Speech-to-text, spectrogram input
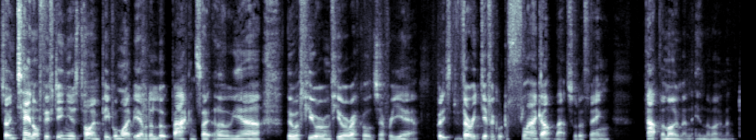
So in 10 or 15 years' time, people might be able to look back and say, oh, yeah, there were fewer and fewer records every year. But it's very difficult to flag up that sort of thing at the moment, in the moment.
